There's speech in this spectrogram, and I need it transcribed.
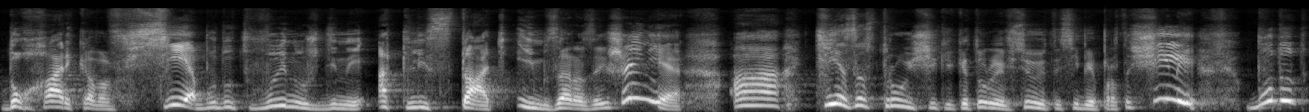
до Харькова все будут вынуждены отлистать им за разрешение, а те застройщики, которые все это себе протащили, будут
